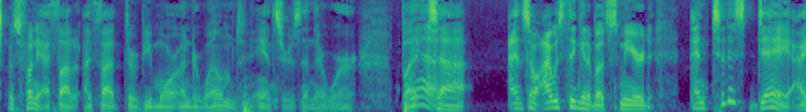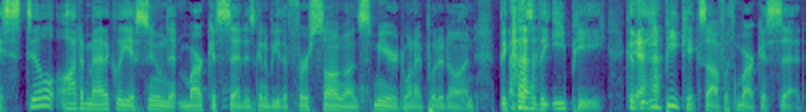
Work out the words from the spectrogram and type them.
it was funny I thought I thought there would be more underwhelmed answers than there were but Yeah. uh and so I was thinking about Smeared and to this day, I still automatically assume that Marcus said is going to be the first song on Smeared when I put it on because of the EP. Because Yeah. the EP kicks off with Marcus said.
